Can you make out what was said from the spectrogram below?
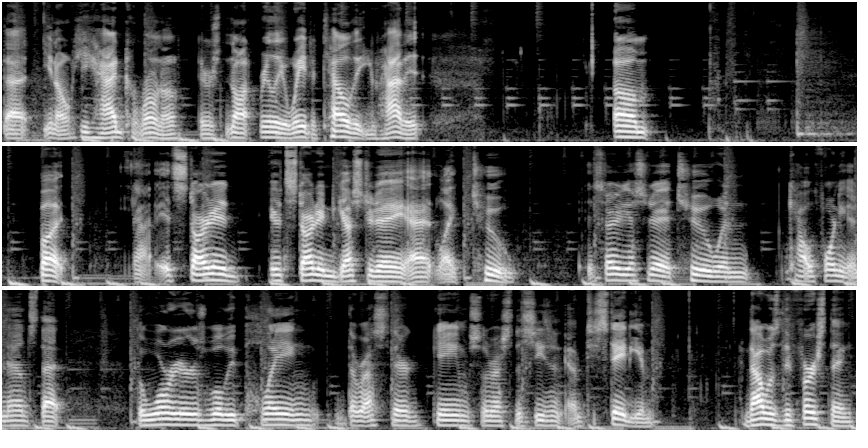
that you know he had corona. There's not really a way to tell that you have it. Um, but yeah, it started. It started yesterday at like two. It started yesterday at two when California announced that the Warriors will be playing the rest of their games for the rest of the season empty stadium. That was the first thing.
